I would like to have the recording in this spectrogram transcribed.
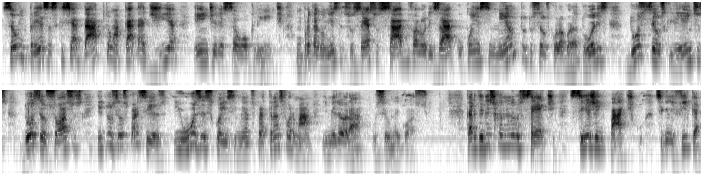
são empresas que se adaptam a cada dia em direção ao cliente. Um protagonista de sucesso sabe valorizar o conhecimento dos seus colaboradores, dos seus clientes, dos seus sócios e dos seus parceiros e usa esses conhecimentos para transformar e melhorar o seu negócio. Característica número 7, seja empático. Significa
